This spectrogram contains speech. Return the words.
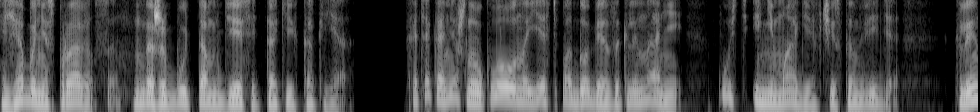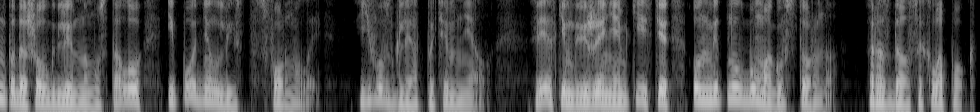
я бы не справился, даже будь там 10 таких, как я. Хотя, конечно, у клоуна есть подобие заклинаний, пусть и не магия в чистом виде — Клейн подошел к длинному столу и поднял лист с формулой. Его взгляд потемнел. Резким движением кисти он метнул бумагу в сторону. Раздался хлопок.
